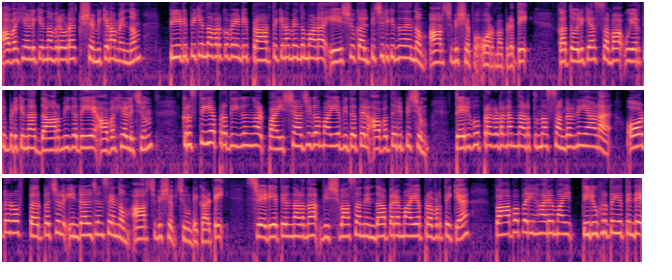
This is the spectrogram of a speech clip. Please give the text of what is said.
അവഹേളിക്കുന്നവരോട് ക്ഷമിക്കണമെന്നും പീഡിപ്പിക്കുന്നവർക്കു വേണ്ടി പ്രാർത്ഥിക്കണമെന്നുമാണ് യേശു കൽപ്പിച്ചിരിക്കുന്നതെന്നും ആർച്ച് ബിഷപ്പ് ഓർമ്മപ്പെടുത്തി. കത്തോലിക്ക സഭ ഉയർത്തിപ്പിടിക്കുന്ന ധാർമ്മികതയെ അവഹേളിച്ചും ക്രിസ്തീയ പ്രതീകങ്ങൾ പൈശാചികമായ വിധത്തിൽ അവതരിപ്പിച്ചും തെരുവു പ്രകടനം നടത്തുന്ന സംഘടനയാണ് ഓർഡർ ഓഫ് പെർപ്പച്വൽ ഇന്റലിജൻസ് എന്നും ആർച്ച് ബിഷപ്പ് ചൂണ്ടിക്കാട്ടി. സ്റ്റേഡിയത്തിൽ നടന്ന വിശ്വാസ നിന്ദാപരമായ പ്രവൃത്തിക്ക് പാപപരിഹാരമായി തിരുഹൃദയത്തിന്റെ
